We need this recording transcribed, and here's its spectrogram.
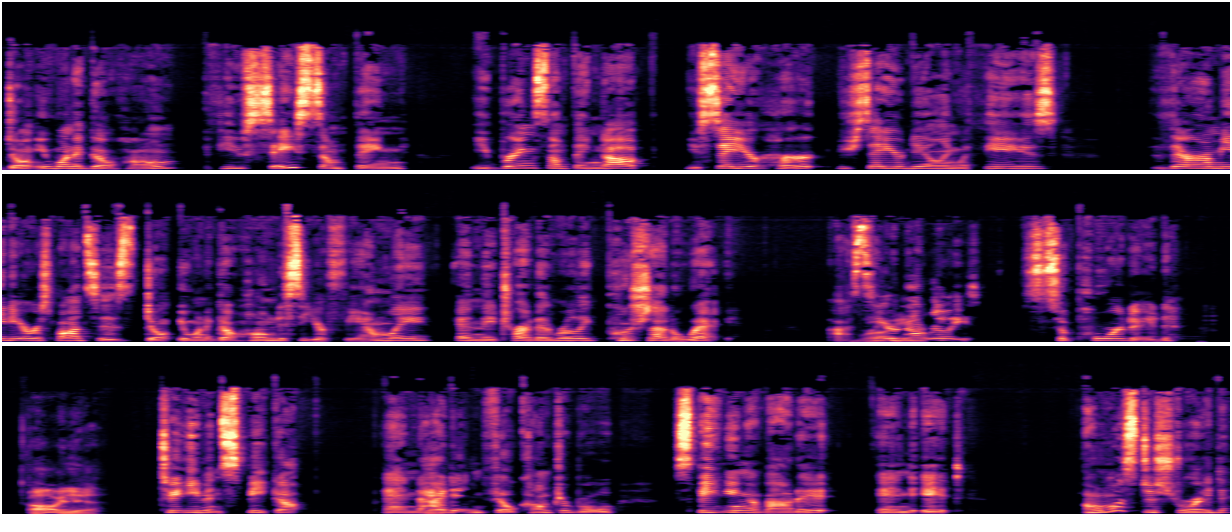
don't you want to go home? If you say something, you bring something up, you say you're hurt, you say you're dealing with these, their immediate response is, don't you want to go home to see your family? And they try to really push that away. Uh, so you're not really supported Oh yeah. To even speak up. And I didn't feel comfortable speaking about it. And it almost destroyed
